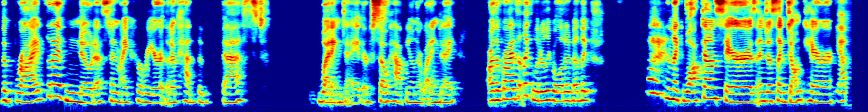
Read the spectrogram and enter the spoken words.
the brides that I've noticed in my career that have had the best wedding day, they're so happy on their wedding day, are the brides that like literally roll out of bed like and like walk downstairs and just like don't care. Yep.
